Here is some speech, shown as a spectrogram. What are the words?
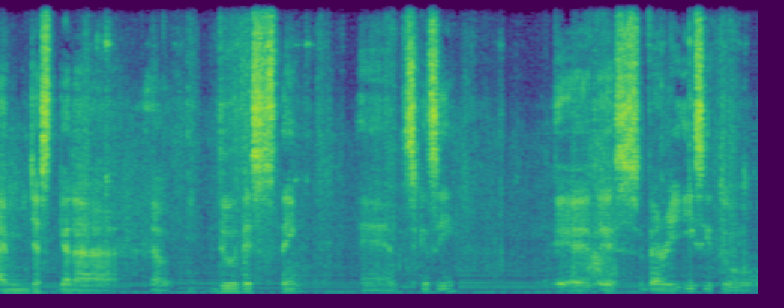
I'm just gonna you know, do this thing and as you can see it is very easy to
